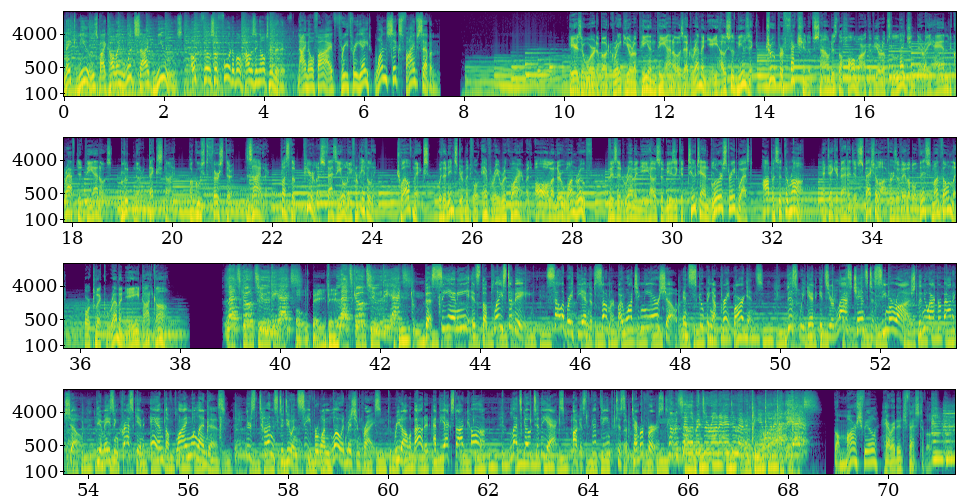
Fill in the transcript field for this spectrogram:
Make news by calling Woodside Mews, Oakville's affordable housing alternative. 905 338 1657. Here's a word about great European pianos at Remenyi House of Music. True perfection of sound is the hallmark of Europe's legendary handcrafted pianos. Blüthner, Bechstein, August Förster, Seiler, plus the peerless Fazioli from Italy. 12 makes with an instrument for every requirement, all under one roof. Visit Remenyi House of Music at 210 Bloor Street West, opposite the ROM, and take advantage of special offers available this month only. Or click remenyi.com. Let's go to the X. Oh, baby. Let's go to the X. The CNE is the place to be. Celebrate the end of summer by watching the air show and scooping up great bargains. This weekend, it's your last chance to see Mirage, the new acrobatic show, the amazing Kreskin, and the Flying Melendez. There's tons to do and see for one low admission price. Read all about it at thex.com. Let's go to the X, August 15th to September 1st. Come and celebrate Toronto and do everything you want at the X. The Marshville Heritage Festival,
